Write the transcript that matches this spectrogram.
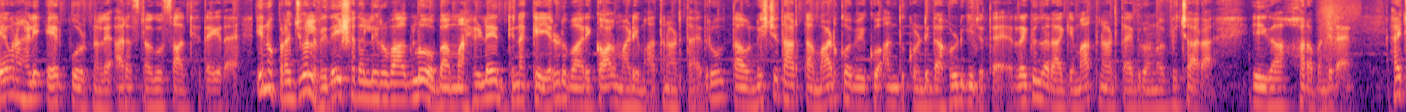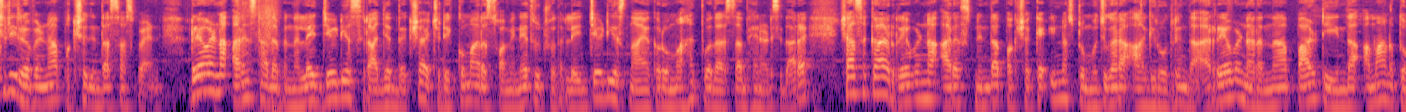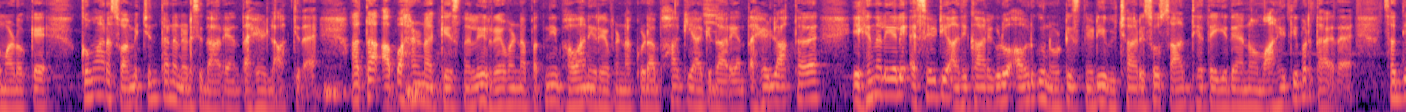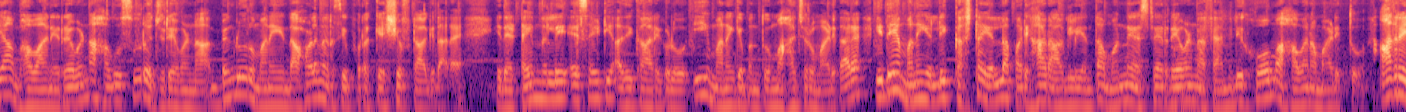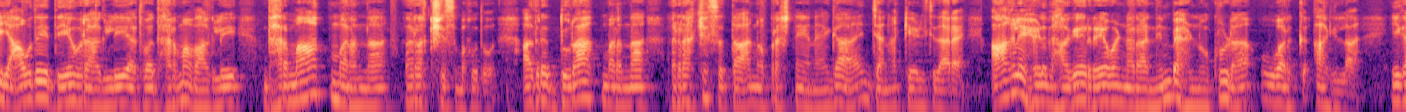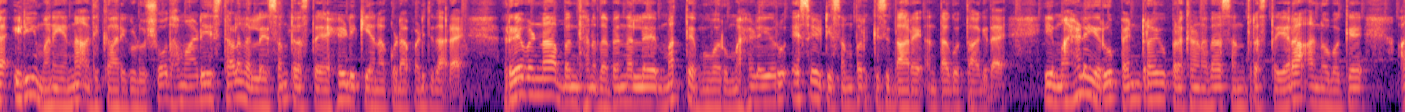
ದೇವನಹಳ್ಳಿ ಏರ್ಪೋರ್ಟ್ನಲ್ಲಿ ಅರೆಸ್ಟ್ ಆಗುವ ಸಾಧ್ಯತೆ ಇದೆ. ಇನ್ನು ಪ್ರಜ್ವಲ್ ವಿದೇಶದಲ್ಲಿರುವಾಗಲೂ ಒಬ್ಬ ಮಹಿಳೆ ದಿನಕ್ಕೆ ಎರಡು ಬಾರಿ ಕಾಲ್ ಮಾಡಿ ಮಾತನಾಡ್ತಾ ಇದ್ರು. ತಾವು ನಿಶ್ಚಿತಾರ್ಥ ಮಾಡ್ಕೋಬೇಕು ಅಂದುಕೊಂಡಿದ್ದ ಹುಡುಗಿ ಜೊತೆ ರೆಗ್ಯುಲರ್ ಆಗಿ ಮಾತನಾಡ್ತಾ ಇದ್ರು ಅನ್ನೋ ವಿಚಾರ. ಈಗ ಹೊರಬಂದಿದೆ. ಎಚ್ ಡಿ ರೇವಣ್ಣ ಪಕ್ಷದಿಂದ ಸಸ್ಪೆಂಡ್ ರೇವಣ್ಣ ಅರೆಸ್ಟ್ ಆದ ಬೆನ್ನಲ್ಲೇ ಜೆಡಿಎಸ್ ರಾಜ್ಯಾಧ್ಯಕ್ಷ ಎಚ್ ಡಿ ಕುಮಾರಸ್ವಾಮಿ ನೇತೃತ್ವದಲ್ಲಿ ಜೆಡಿಎಸ್ ನಾಯಕರು ಮಹತ್ವದ ಸಭೆ ನಡೆಸಿದ್ದಾರೆ ಶಾಸಕ ರೇವಣ್ಣ ಅರೆಸ್ಟ್ನಿಂದ ಪಕ್ಷಕ್ಕೆ ಇನ್ನಷ್ಟು ಮುಜುಗರ ಆಗಿರೋದ್ರಿಂದ ರೇವಣ್ಣರನ್ನ ಪಾರ್ಟಿಯಿಂದ ಅಮಾನತು ಮಾಡೋಕೆ ಕುಮಾರಸ್ವಾಮಿ ಚಿಂತನೆ ನಡೆಸಿದ್ದಾರೆ ಅಂತ ಹೇಳಲಾಗ್ತಿದೆ ಆತ ಅಪಹರಣ ಕೇಸ್ನಲ್ಲಿ ರೇವಣ್ಣ ಪತ್ನಿ ಭವಾನಿ ರೇವಣ್ಣ ಕೂಡ ಭಾಗಿಯಾಗಿದ್ದಾರೆ ಅಂತ ಹೇಳಲಾಗ್ತದೆ ಈ ಹಿನ್ನೆಲೆಯಲ್ಲಿ ಎಸ್ಐಟಿ ಅಧಿಕಾರಿಗಳು ಅವರಿಗೂ ನೋಟಿಸ್ ನೀಡಿ ವಿಚಾರಿಸೋ ಸಾಧ್ಯತೆ ಇದೆ ಅನ್ನೋ ಮಾಹಿತಿ ಬರ್ತಾ ಇದೆ. ಸದ್ಯ ಭವಾನಿ ರೇವಣ್ಣ ಹಾಗೂ ಸೂರಜ್ ರೇವಣ್ಣ ಬೆಂಗಳೂರು ಮನೆಯಿಂದ ಹೊಳೆನರಸೀಪುರಕ್ಕೆ ಶಿಫ್ಟ್ ಆಗಿದ್ದಾರೆ. ಇದೇ ಟೈಮ್ನಲ್ಲಿ ಎಸ್ಐಟಿ ಅಧಿಕಾರಿಗಳು ಈ ಮನೆಗೆ ಬಂದು ಮಹಜರು ಮಾಡಿದ್ದಾರೆ. ಇದೇ ಮನೆಯಲ್ಲಿ ಕಷ್ಟ ಎಲ್ಲ ಪರಿಹಾರ ಆಗಲಿ ಅಂತ ಮೊನ್ನೆ ಅಷ್ಟೇ ರೇವಣ್ಣ ಫ್ಯಾಮಿಲಿ ಹೋಮ ಹವನ ಮಾಡಿತ್ತು. ಆದರೆ ಯಾವುದೇ ದೇವರಾಗಲಿ ಅಥವಾ ಧರ್ಮವಾಗಲಿ ಧರ್ಮಾತ್ಮರನ್ನ ರಕ್ಷಿಸಬಹುದು. ಆದರೆ ದುರಾತ್ಮರನ್ನ ರಕ್ಷಿಸುತ್ತಾ ಅನ್ನೋ ಪ್ರಶ್ನೆಯನ್ನ ಈಗ ಜನ ಕೇಳ್ತಿದ್ದಾರೆ. ಆಗಲೇ ಹೇಳಿದ ಹಾಗೆ ರೇವಣ್ಣರ ನಿಂಬೆಹಣ್ಣು ಕೂಡ ವರ್ಕ್ ಆಗಿಲ್ಲ. ಈಗ ಇಡೀ ಮನೆಯನ್ನ ಅಧಿಕಾರಿಗಳು ಶೋಧ ಮಾಡಿ ಸ್ಥಳದಲ್ಲೇ ಸಂತ್ರಸ್ತೆಯ ಹೇಳಿಕೆಯನ್ನ ಕೂಡ ಪಡೆದಿದ್ದಾರೆ. ರೇವಣ್ಣ ಬಂಧನದ ಬೆನ್ನಲ್ಲೇ ಮತ್ತೆ ಮೂವರು ಮಹಿಳೆಯರು ಎಸ್ಐಟಿ ಸಂಪರ್ಕಿಸಿದ್ದಾರೆ ಅಂತ ಗೊತ್ತಾಗಿದೆ. ಈ ಮಹಿಳೆಯರು ಪೆನ್ ಡ್ರೈವ್ ಪ್ರಕರಣದ ಸಂತ್ರಸ್ತೆಯರ ಅನ್ನೋ ಬಗ್ಗೆ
